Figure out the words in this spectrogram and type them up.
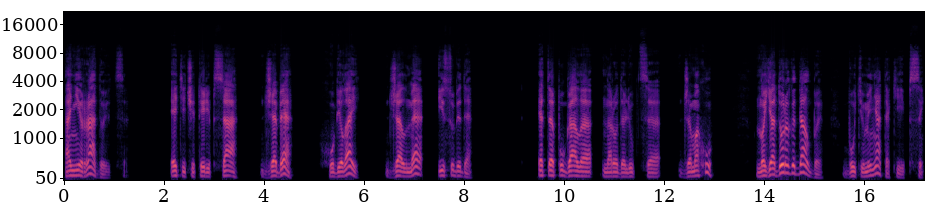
они радуются. Эти четыре пса — Джебе, Хубилай, Джалме и Субеде. Это пугало народолюбца Джамаху, но я дорого дал бы, будь у меня такие псы.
